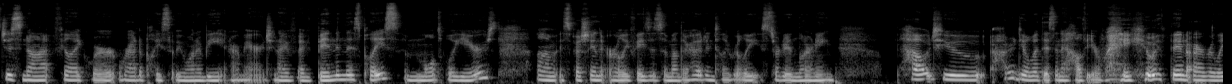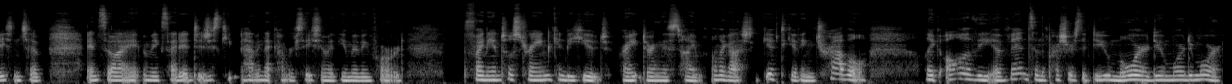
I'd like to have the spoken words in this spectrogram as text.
just not feel like we're, we're at a place that we want to be in our marriage. And I've, I've been in this place multiple years, um, especially in the early phases of motherhood until I really started learning how to how to deal with this in a healthier way within our relationship. And so i am excited to just keep having that conversation with you moving forward. Financial strain can be huge right during this time. Oh my gosh gift giving travel like all of the events and the pressures to do more do more do more.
